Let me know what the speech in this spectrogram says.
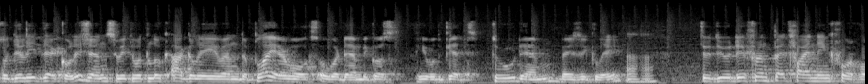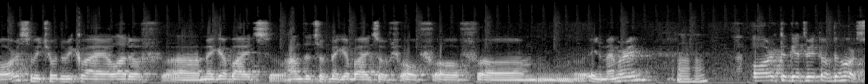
To delete their collisions, which would look ugly when the player walks over them because he would get through them basically. To do different pathfinding for horse, which would require a lot of uh, megabytes, hundreds of megabytes of, of, of um, in memory, or to get rid of the horse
